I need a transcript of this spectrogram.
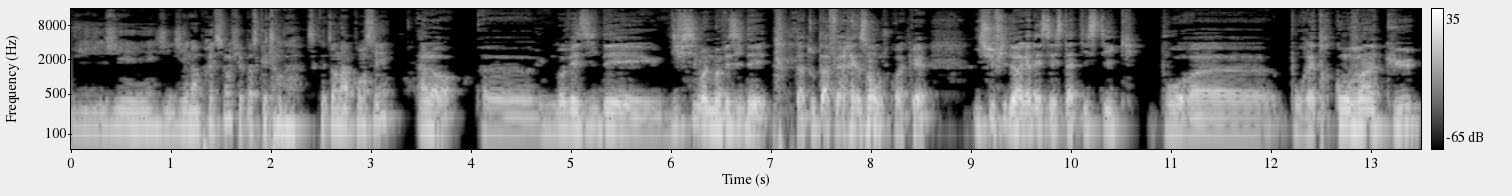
J'ai l'impression, je sais pas ce que t'en as ce que t'en as pensé. Alors, euh, une mauvaise idée, difficilement une mauvaise idée. T'as tout à fait raison. Je crois que il suffit de regarder ces statistiques pour euh, pour être convaincu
